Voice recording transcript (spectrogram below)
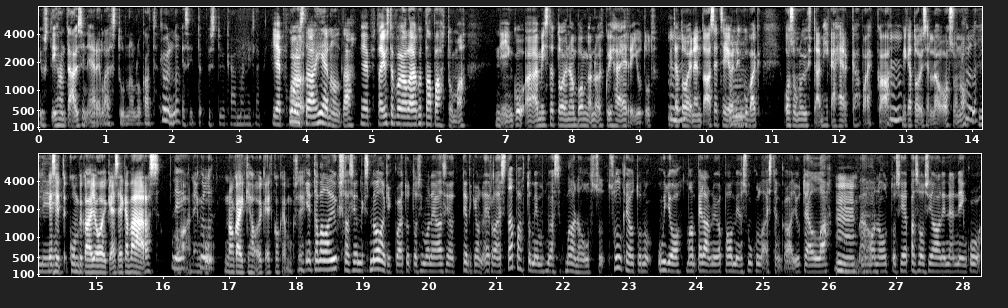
just ihan täysin erilaiset tunnelukat. Kyllä. Ja sitten pystyy käymään niitä läpi. Jep, Kuulostaa voi... hienolta. Jep, tai just voi olla joku tapahtuma, niin kuin, ää, mistä toinen on bongannut jotkut ihan eri jutut, mm-hmm. mitä toinen taas. Että se ei mm-hmm. ole niin kuin, vaikka osunut yhtään mihinkään herkkää paikkaa, mm-hmm. mikä toiselle on osunut. Kyllä. Niin. Ja sitten kumpikaan ei ole oikea eikä väärässä, niin, vaan niin kuin, ne on kaikki ihan oikeita kokemuksia. Ja tavallaan yksi asia, miksi me ollaankin koettu tosi monia asioita, tietenkin on erilaisia tapahtumia, mutta myös, että mä oon ollut sulkeutunut ujo, mä oon pelannut jopa omien sukulaisten kanssa jutella. Mm. Mä oon ollut tosi epäsosiaalinen niin kuin,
